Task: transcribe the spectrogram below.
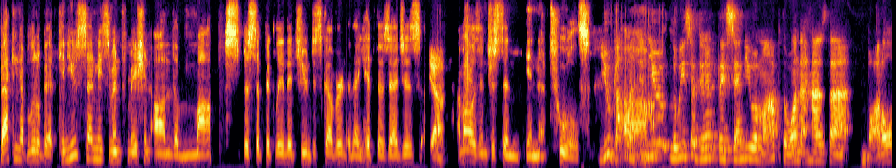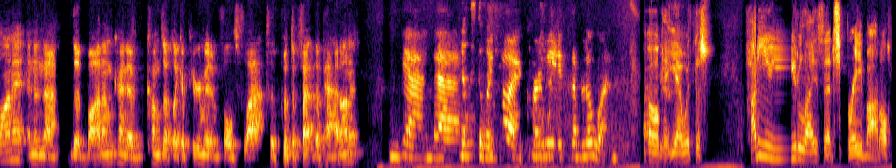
Backing up a little bit, can you send me some information on the mop specifically that you discovered that hit those edges? Yeah. I'm always interested in, in uh, tools. You got one, Um, didn't you, Louisa? Didn't they send you a mop, the one that has that bottle on it, and then that the bottom kind of comes up like a pyramid and folds flat to put the fat the pad on it? Yeah, and uh, That's the one. saw it. Kirby is the blue one. Oh, okay. Yeah, with this. How do you utilize that spray bottle?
